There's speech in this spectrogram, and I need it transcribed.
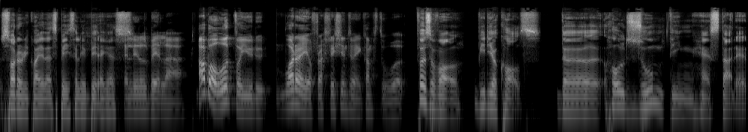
sort of require that space a little bit, I guess. A little bit lah. How about work for you, dude? What are your frustrations when it comes to work? First of all, video calls. The whole Zoom thing has started.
